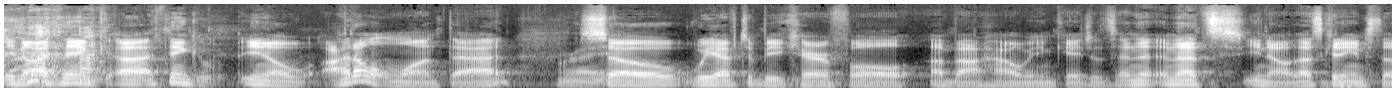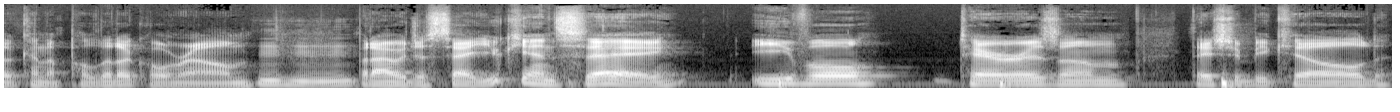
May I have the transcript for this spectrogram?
you know, I think uh, I think you know I don't want that. Right. So we have to be careful about how we engage with this, and, and that's you know that's getting into the kind of political realm. Mm-hmm. But I would just say you can say evil, terrorism, they should be killed,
